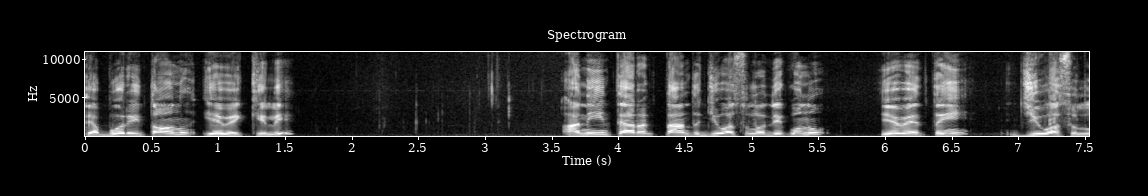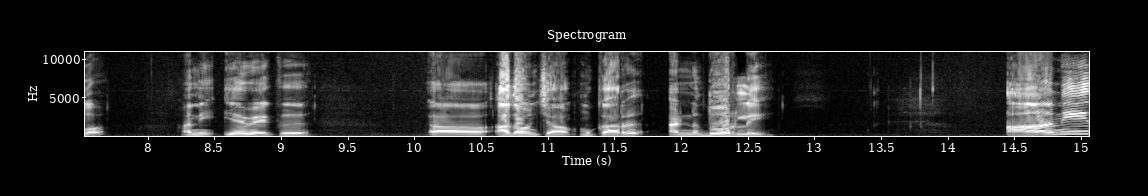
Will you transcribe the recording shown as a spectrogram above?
त्या बोरीतावन येवेक केली. आनी त्या रक्तांत जीव आसलो देखून येवे थंय जीव आसुल्लो आनी येवेक आदांच्या मुखार हाडून दवरली आनी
